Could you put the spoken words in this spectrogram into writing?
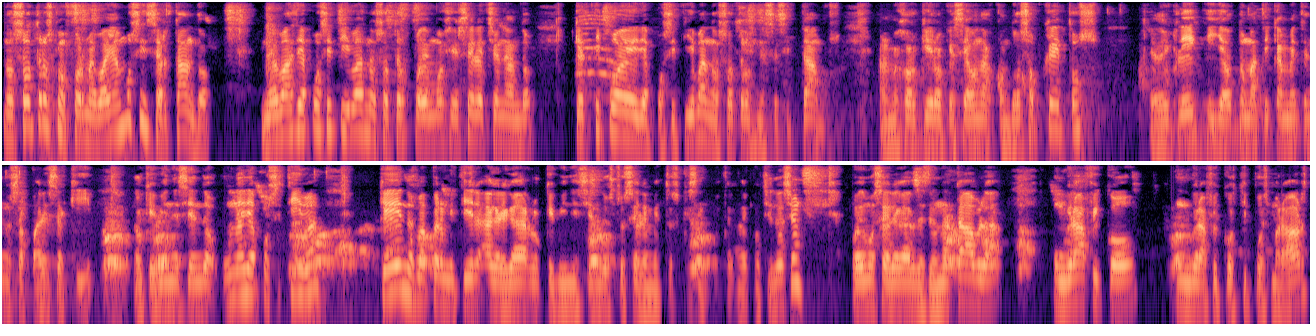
nosotros conforme vayamos insertando nuevas diapositivas, nosotros podemos ir seleccionando qué tipo de diapositiva nosotros necesitamos. A lo mejor quiero que sea una con dos objetos. Le doy clic y ya automáticamente nos aparece aquí lo que viene siendo una diapositiva que nos va a permitir agregar lo que viene siendo estos elementos que se encuentran a continuación. Podemos agregar desde una tabla, un gráfico, un gráfico tipo SmartArt,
